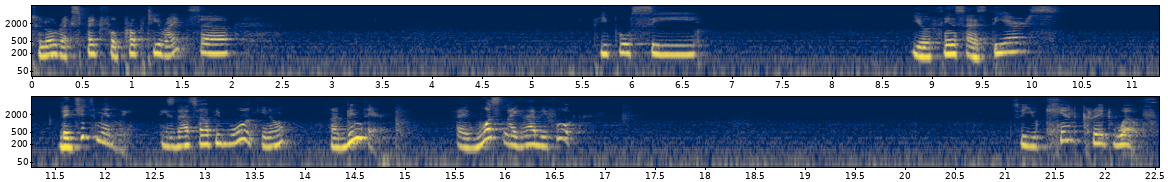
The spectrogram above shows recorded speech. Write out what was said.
to no respect for property rights. Uh, people see your things as theirs legitimately because that's how people work you know i've been there i was like that before so you can't create wealth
